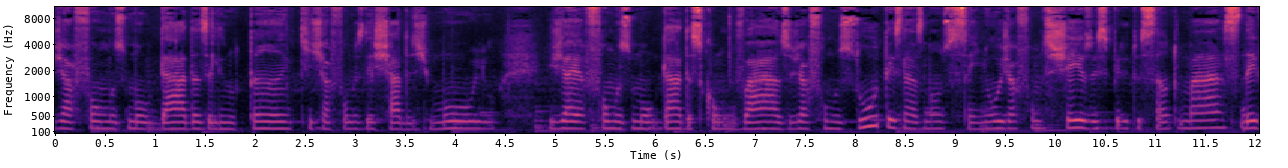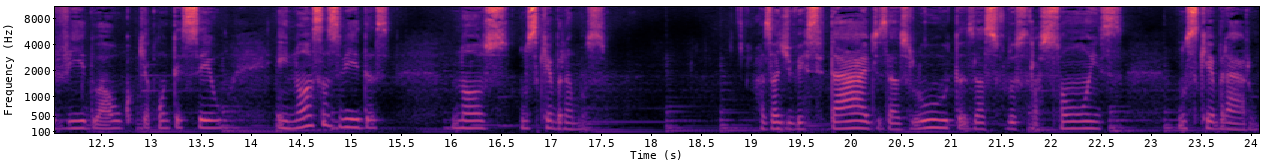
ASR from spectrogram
já fomos moldadas ali no tanque, já fomos deixadas de molho, já fomos moldadas com um vaso, já fomos úteis nas mãos do Senhor, já fomos cheios do Espírito Santo, mas devido a algo que aconteceu em nossas vidas, nós nos quebramos. As adversidades, as lutas, as frustrações nos quebraram,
